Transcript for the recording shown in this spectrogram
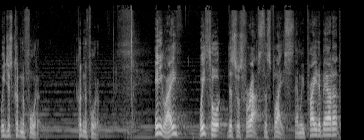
We just couldn't afford it. Couldn't afford it. Anyway, we thought this was for us, this place, and we prayed about it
